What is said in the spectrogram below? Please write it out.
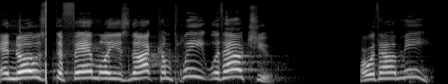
and knows that the family is not complete without you or without me.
